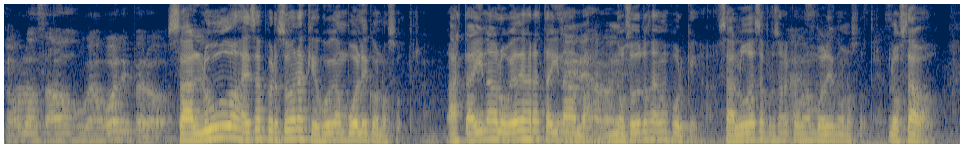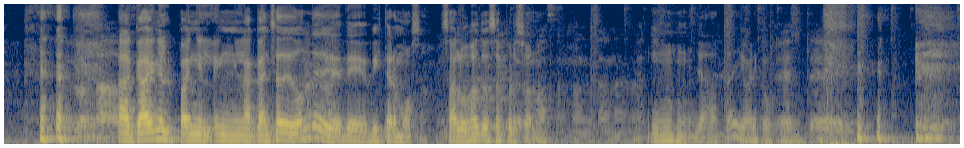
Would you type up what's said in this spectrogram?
Todos los sábados jugar vóley, pero. Saludos a esas personas que juegan vóley con nosotros. Hasta ahí nada, lo voy a dejar hasta ahí Sí, nada más. ahí. Nosotros sabemos por qué. Saludos a esas personas que juegan vóley con nosotros. Los sábados. Acá en, el, pa- en, el- en la cancha de dónde? De, de Vista Hermosa. Saludos a todas esas personas. Ya está ahí, marico. Este.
